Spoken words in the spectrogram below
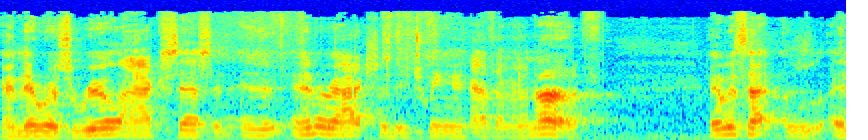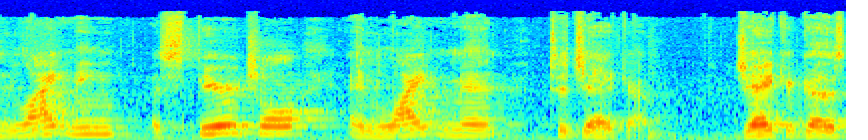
And there was real access and interaction between heaven and earth. It was an enlightening, a spiritual enlightenment to Jacob. Jacob goes,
